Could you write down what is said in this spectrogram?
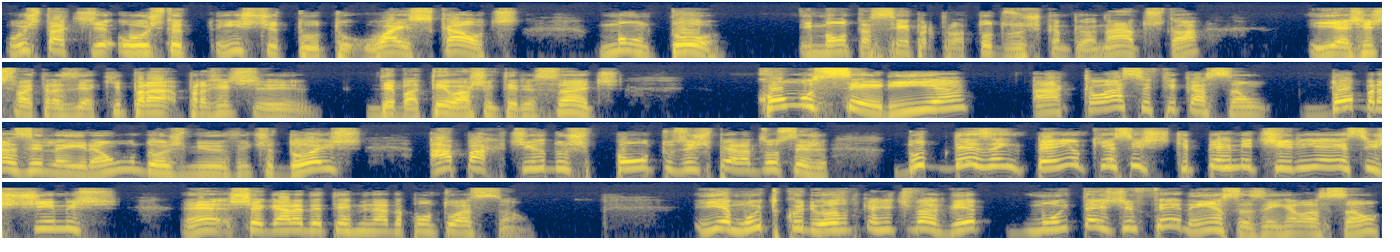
o, o Instituto Y Scouts montou, e monta sempre para todos os campeonatos, tá? E a gente vai trazer aqui para a gente debater, eu acho interessante, como seria a classificação do Brasileirão 2022 a partir dos pontos esperados, ou seja, do desempenho que, esses, que permitiria esses times né, chegar a determinada pontuação. E é muito curioso porque a gente vai ver muitas diferenças em relação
